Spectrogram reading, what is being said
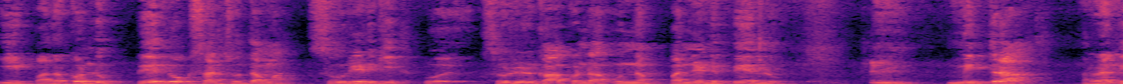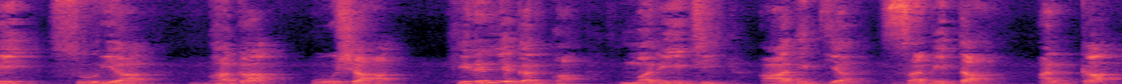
ఈ పదకొండు పేర్లు ఒకసారి చూద్దామా? సూర్యుడికి సూర్యుడు కాకుండా ఉన్న పన్నెండు పేర్లు. మిత్ర రవి సూర్య భగ పూష హిరణ్యగర్భ మరీచి ఆదిత్య సవిత అర్క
